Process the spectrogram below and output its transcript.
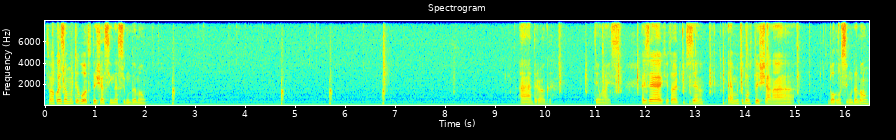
Isso é uma coisa muito boa, tu deixar assim na segunda mão. Ah, droga. Tem mais. Mas é o que eu tava dizendo. É muito bom tu deixar na. Logo na segunda mão.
